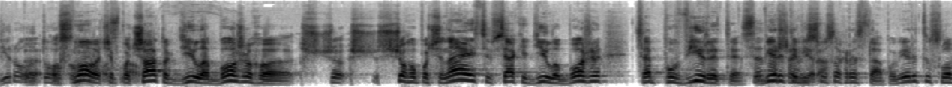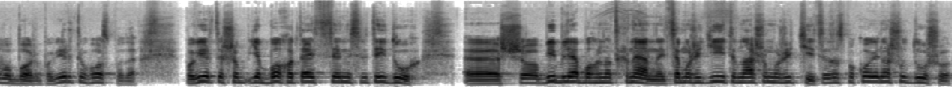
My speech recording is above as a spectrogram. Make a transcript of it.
Вірували Е, того, Основа чи початок діла Божого, що, з чого починається всяке діло Боже, це повірити. Це повірити в віра. Ісуса Христа, повірити в Слово Боже, повірити в Господа, повірити, що є Бог Отець, Син і Святий Дух, е, що Біблія богонатхненна, і це може діяти в нашому житті. Це заспокоює нашу душу,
